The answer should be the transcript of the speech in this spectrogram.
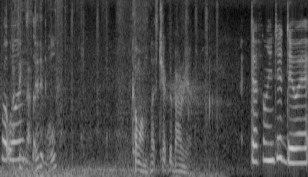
What was I think that did it, Wolf. Come on, let's check the barrier. Definitely did do it.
